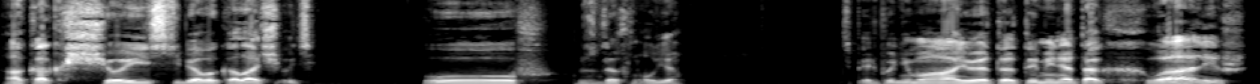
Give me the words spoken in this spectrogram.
а как еще из тебя выколачивать? Уф, вздохнул я. Теперь понимаю, это ты меня так хвалишь?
